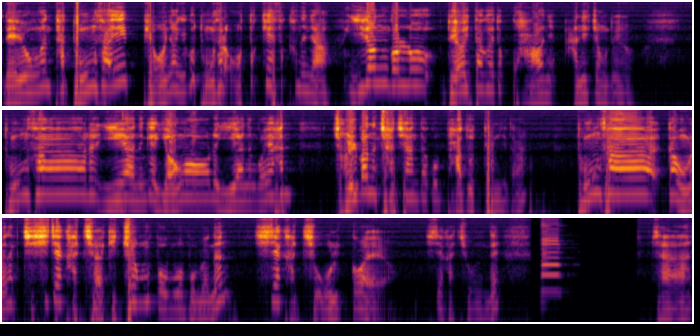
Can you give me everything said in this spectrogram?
내용은 다 동사의 변형이고 동사를 어떻게 해석하느냐 이런 걸로 되어 있다고 해도 과언이 아닐 정도예요. 동사를 이해하는 게 영어를 이해하는 거에 한 절반은 차지한다고 봐도 됩니다. 동사가 오면은 시제 같이 와요. 기초문법으로 보면은 시제 같이 올 거예요. 시제 같이 오는데 자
